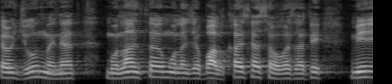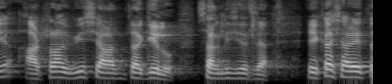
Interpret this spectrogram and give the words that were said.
त्यावेळी जून महिन्यात मुलांचं मुलांच्या बालकाच्या सहवासाठी मी अठरा वीस शाळांचा गेलो सांगली जिल्ह्यातल्या एका शाळेत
